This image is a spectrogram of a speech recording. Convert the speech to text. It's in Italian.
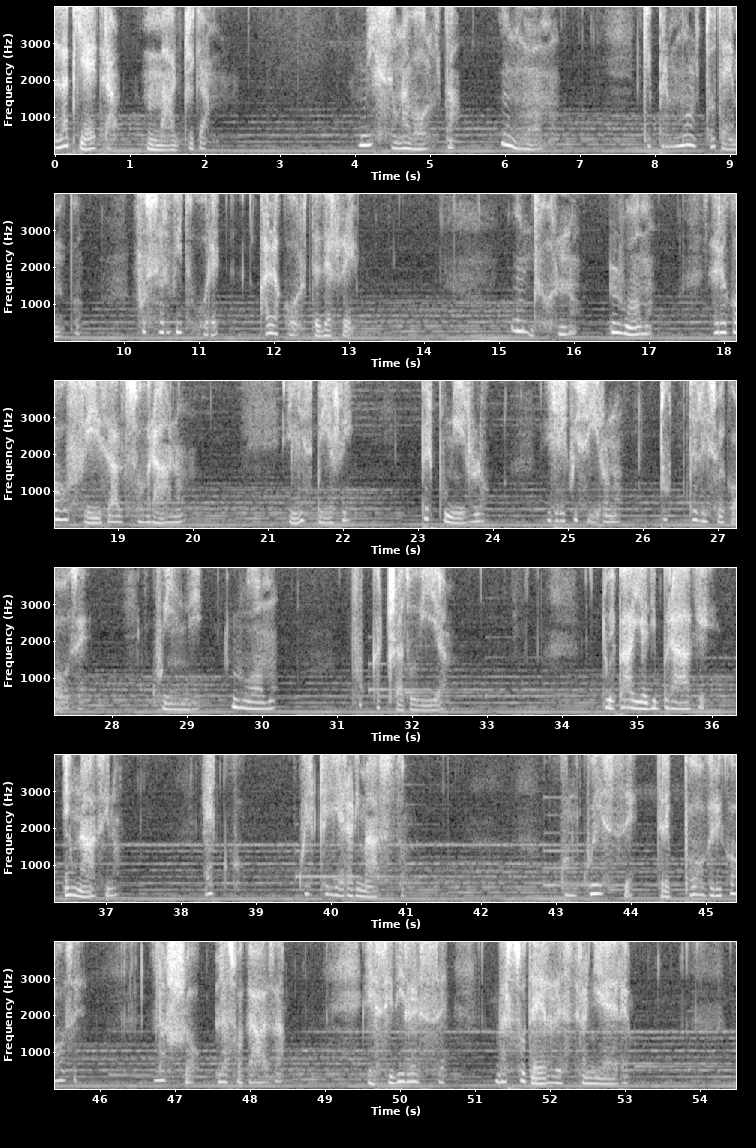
La pietra magica. Visse una volta un uomo che per molto tempo fu servitore alla corte del re. Un giorno l'uomo recò offesa al sovrano e gli sbirri, per punirlo, gli requisirono tutte le sue cose. Quindi l'uomo fu cacciato via. Due paia di brache e un asino. Ecco quel che gli era rimasto. Con queste tre povere cose lasciò la sua casa e si diresse verso terre straniere,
